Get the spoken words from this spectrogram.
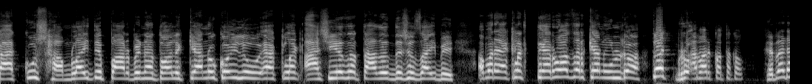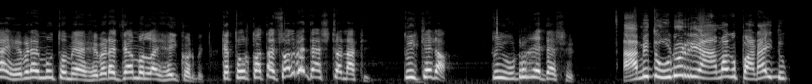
কাকু সামলাইতে পারবে না তাহলে কেন কইলো? এক লাখ আশি হাজার তাদের দেশে যাইবে। আবার এক লাখ তেরো হাজার কেন উল্টা? আবার কথা কও। হেবেড়াই হেবেড়াই মতো মেয়ে হেবেড়াই যেমন লাই হেই করবে। কে তোর কথা চলবে দেশটা নাকি? তুই কেডা? তুই উডুর রে দেশের। আমি তো উডুর রে আমাকে পাড়াই দুক।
